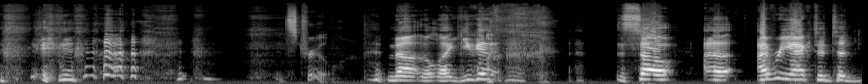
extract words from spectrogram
It's true. No, like you can. so uh, I reacted to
